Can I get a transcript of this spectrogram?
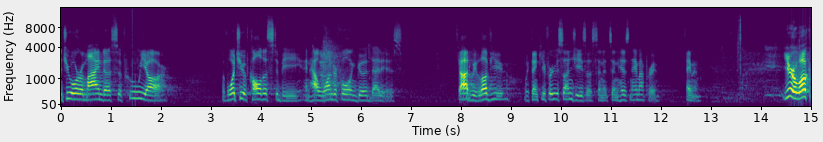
that you will remind us of who we are, of what you have called us to be, and how wonderful and good that is. God, we love you. We thank you for your son, Jesus, and it's in his name I pray. Amen. You're welcome.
